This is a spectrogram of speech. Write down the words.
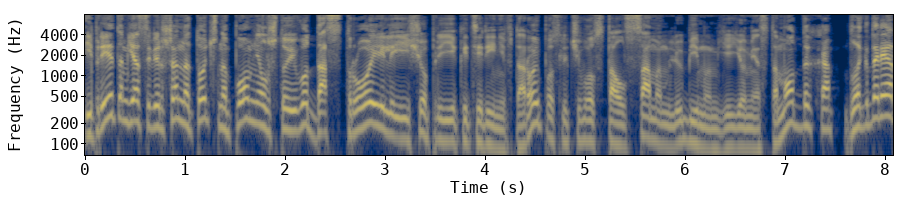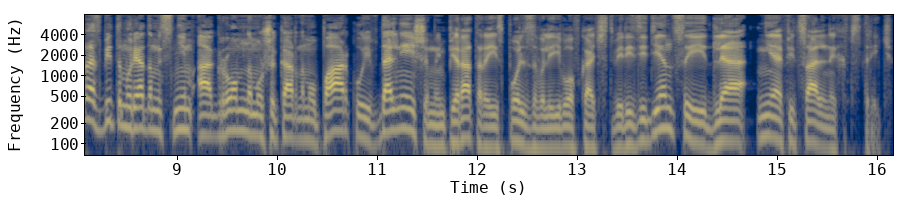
И при этом я совершенно точно помнил, что его достроили еще при Екатерине II, после чего стал самым любимым ее местом отдыха, благодаря разбитому рядом с ним огромному шикарному парку, и в дальнейшем императоры использовали его в качестве резиденции для неофициальных встреч.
